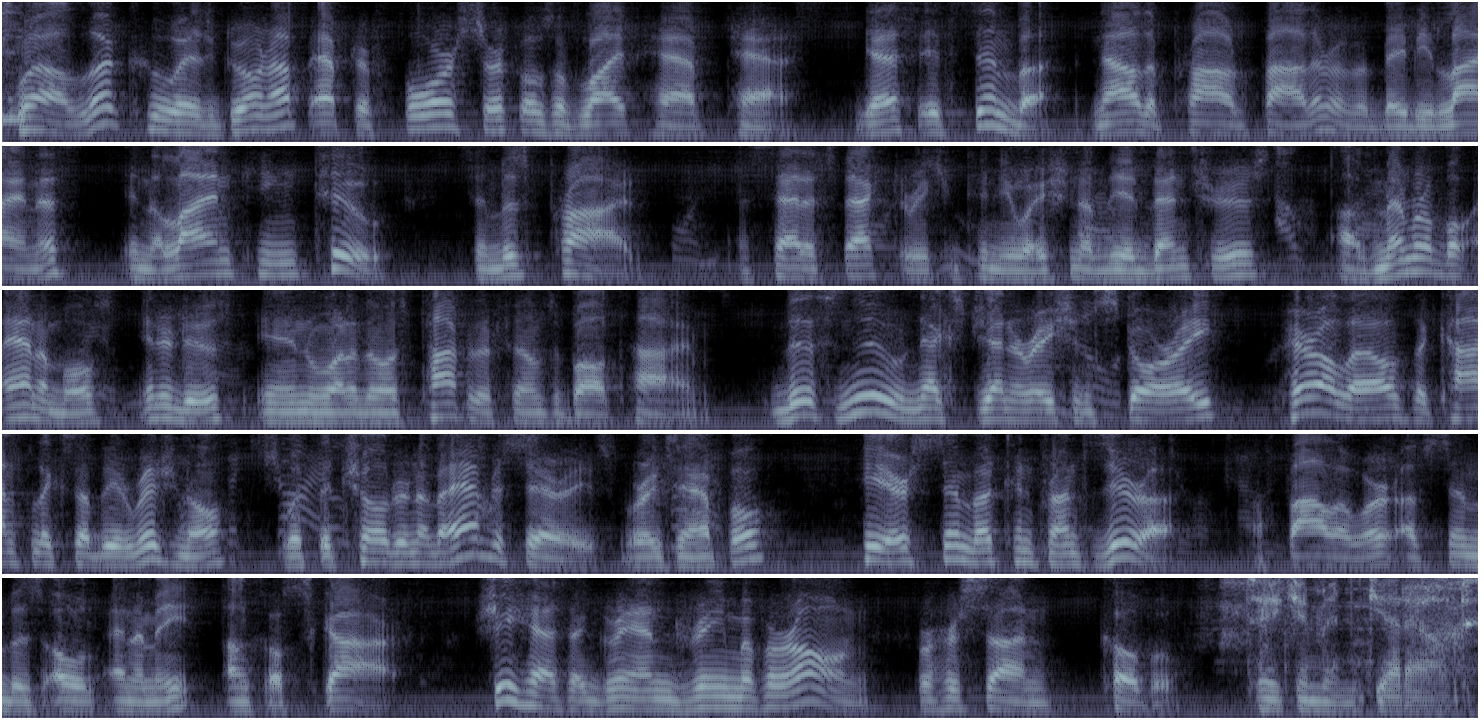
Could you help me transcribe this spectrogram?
Well, look who has grown up after four circles of life have passed. Yes, it's Simba, now the proud father of a baby lioness in The Lion King 2, Simba's Pride, a satisfactory continuation of the adventures of memorable animals introduced in one of the most popular films of all time. This new next generation story parallels the conflicts of the original with the children of adversaries. For example, here Simba confronts Zira, a follower of Simba's old enemy, Uncle Scar. She has a grand dream of her own for her son, Kovu. Take him and get out.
